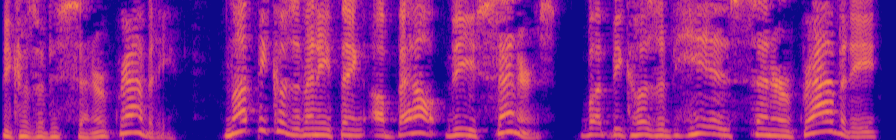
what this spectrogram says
because of his center of gravity. Not because of anything about these centers, but because of his center of gravity,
